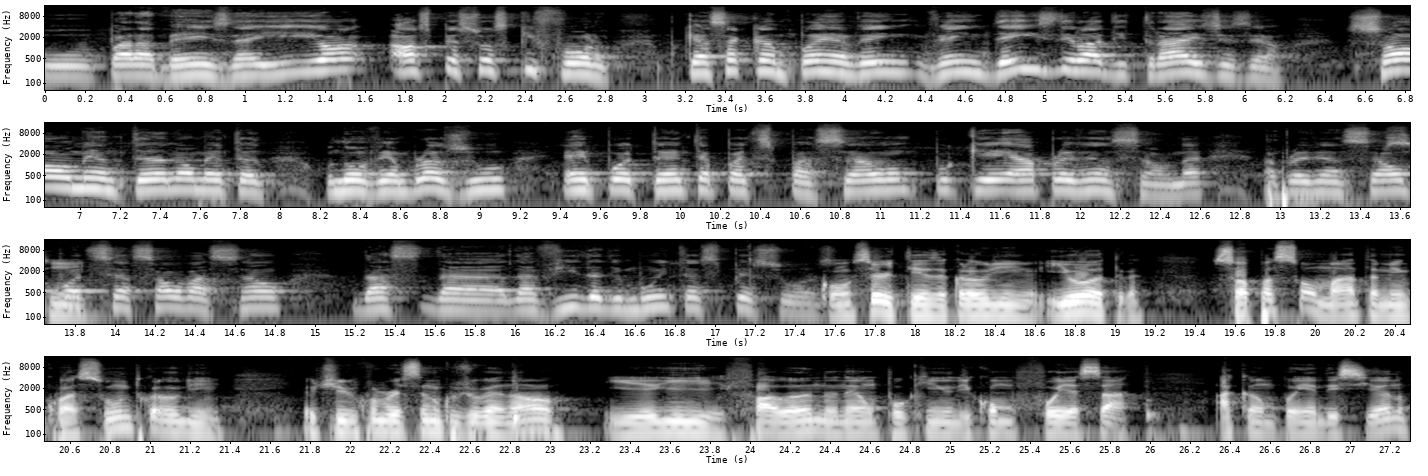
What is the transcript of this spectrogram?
o parabéns, né? E as pessoas que foram, porque essa campanha vem, vem desde lá de trás, Gisele, só aumentando, aumentando. O Novembro Azul é importante a participação, porque é a prevenção, né? A prevenção Sim. pode ser a salvação da, da, da, vida de muitas pessoas. Com certeza, Claudinho. E outra, só para somar também com o assunto, Claudinho, eu tive conversando com o Juvenal e ele falando, né, um pouquinho de como foi essa a campanha desse ano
